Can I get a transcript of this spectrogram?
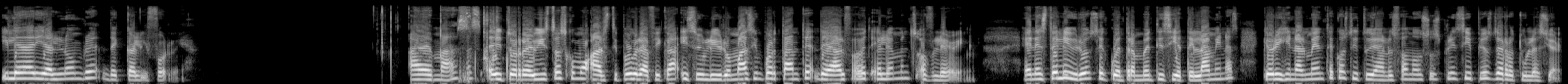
y le daría el nombre de California. Además, editó revistas como Ars Tipográfica y su libro más importante, The Alphabet Elements of Learning. En este libro se encuentran 27 láminas que originalmente constituían los famosos principios de rotulación.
